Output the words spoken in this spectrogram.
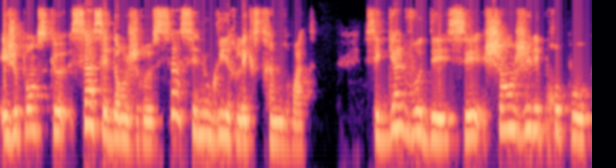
Et je pense que ça, c'est dangereux. Ça, c'est nourrir l'extrême droite. C'est galvauder, c'est changer les propos,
